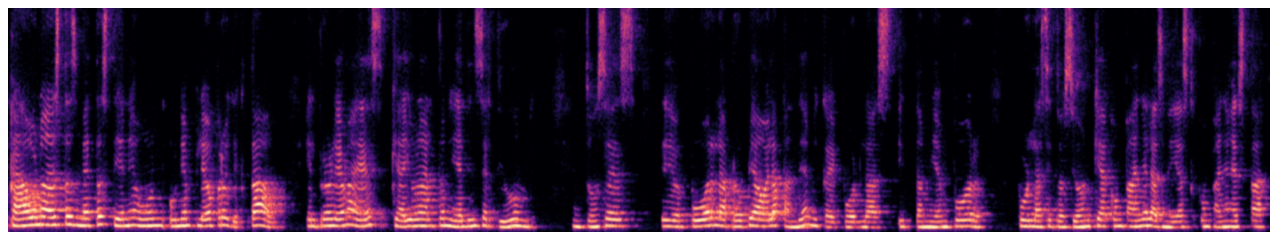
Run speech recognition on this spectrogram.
cada una de estas metas tiene un, un, empleo proyectado. El problema es que hay un alto nivel de incertidumbre. Entonces, eh, por la propia ola pandémica y, por las, y también por, por la situación que acompaña, las medidas que acompañan esta,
